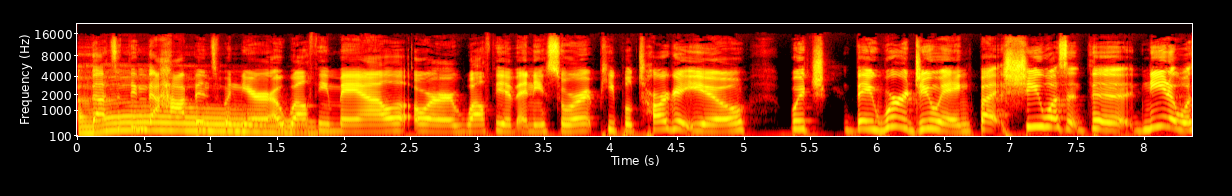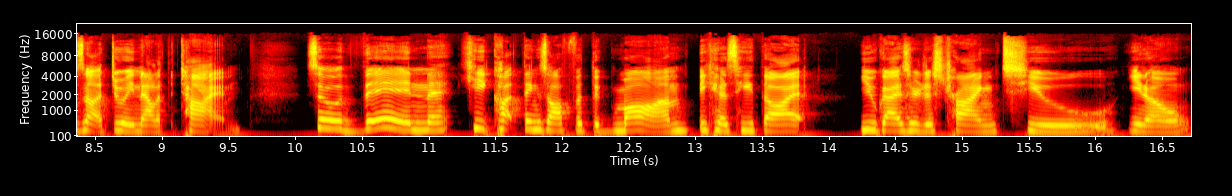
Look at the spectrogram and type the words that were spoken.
that's the thing that happens when you're a Oh. wealthy male or wealthy of any sort. People target you, which they were doing, but she wasn't, the Nina was not doing that at the time. So then he cut things off with the mom because he thought, you guys are just trying to, you know,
